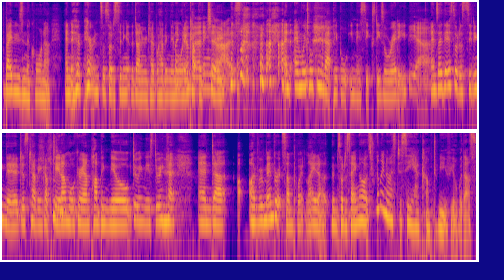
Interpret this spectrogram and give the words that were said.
the baby was in the corner, and her parents are sort of sitting at the dining room table having their like morning cup of tea. and and we're talking about people in their 60s already. Yeah. And so they're sort of sitting there just having a cup of tea, and I'm walking around pumping milk, doing this, doing that. And uh, I remember at some point later them sort of saying, "Oh, it's really nice to see how comfortable you feel with us."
